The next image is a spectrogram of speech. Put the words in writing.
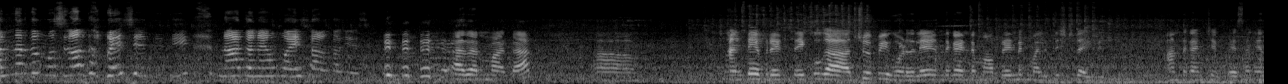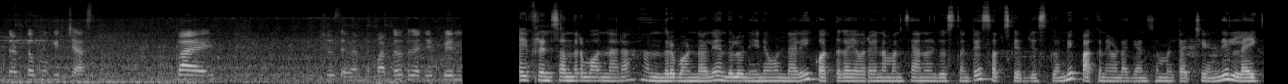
అందరితో వయసు నాతోనేమో వయసు అదనమాట అంటే ఫ్రెండ్స్ ఎక్కువగా చూపించకూడదులే ఎందుకంటే మా ఫ్రెండ్కి మళ్ళీ దిష్టి తగిలింది. అందుకని చెప్పేసి ఇంతటితో ముగిచ్చేస్తాను బాయ్ చూసావు పద్ధతిగా చెప్పింది. హాయ్ ఫ్రెండ్స్ అందరూ బాగున్నారా? అందరూ బాగుండాలి. అందులో నేనే ఉండాలి. కొత్తగా ఎవరైనా మన ఛానల్ చూస్తుంటే సబ్స్క్రైబ్ చేసుకోండి. పక్కనే ఉన్న గంట సింబల్ టచ్ చేయండి. లైక్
